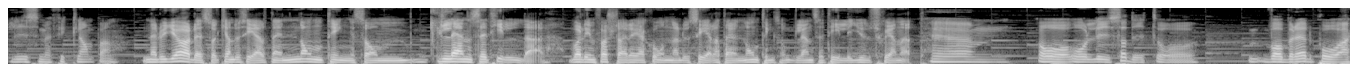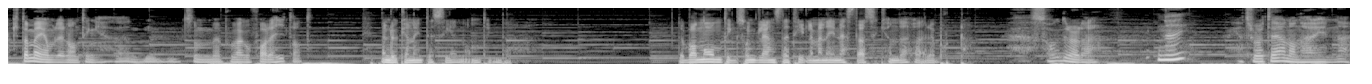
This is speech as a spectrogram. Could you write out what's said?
Lyser med ficklampan. När du gör det så kan du se att det är någonting som glänser till där. Vad är din första reaktion när du ser att det är någonting som glänser till i ljusskenet? Ehm, och, och lysa dit och vara beredd på att akta mig om det är någonting eh, som är på väg att fara hitåt. Men du kan inte se någonting där. Det var någonting som glänste till, men i nästa sekund så är det borta. Såg du det där? Nej. Jag tror att det är någon här inne.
